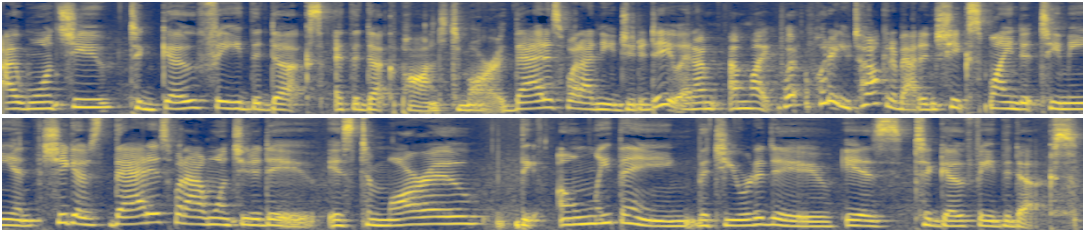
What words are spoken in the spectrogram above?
"I want you to go feed the ducks at the duck pond tomorrow. That is what I need you to do." And I'm I'm like, "What what are you talking about?" And she explained it to me, and she goes, "That is what I want you to do. Is tomorrow the only thing that you are to do is to go feed the ducks."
